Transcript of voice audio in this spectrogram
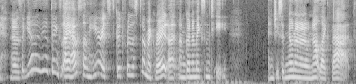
And I was like, Yeah, yeah, thanks. I have some here. It's good for the stomach, right? I, am going to make some tea. And she said, No, no, no, no, not like that.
